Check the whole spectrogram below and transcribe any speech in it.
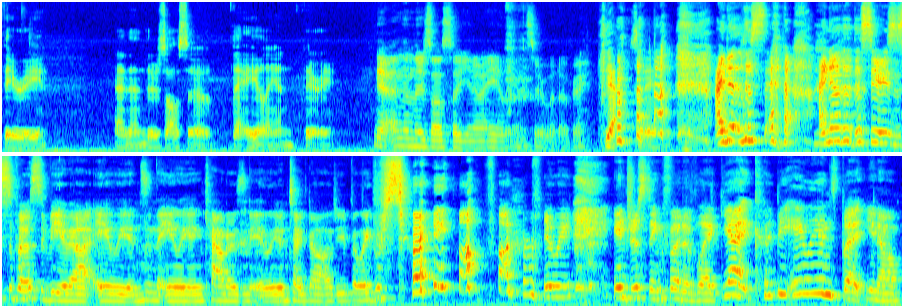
theory. And then there's also the alien theory. Yeah, and then there's also, you know, aliens or whatever. Yeah, so. I know this I know that this series is supposed to be about aliens and the alien encounters and alien technology, but like we're starting off on a really interesting foot of like, yeah, it could be aliens, but you know,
